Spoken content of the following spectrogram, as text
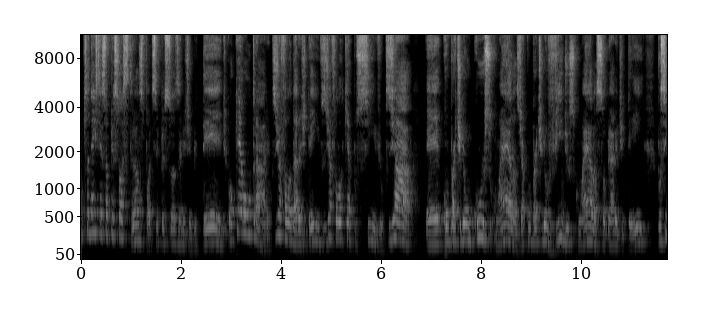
Não precisa nem ser só pessoas trans, pode ser pessoas LGBT, de qualquer outra área. Você já falou da área de TI? Você já falou que é possível? Você já é, compartilhou um curso com elas? Já compartilhou vídeos com elas sobre a área de TI? Você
